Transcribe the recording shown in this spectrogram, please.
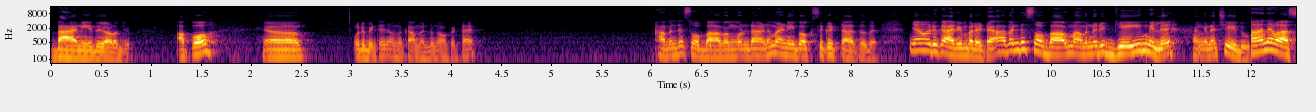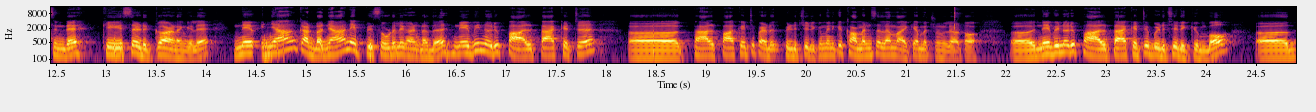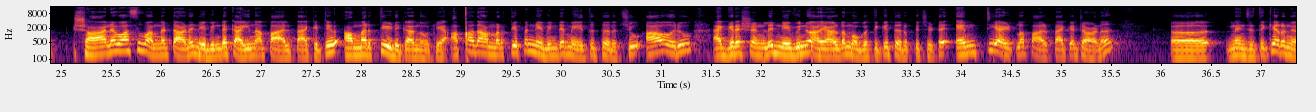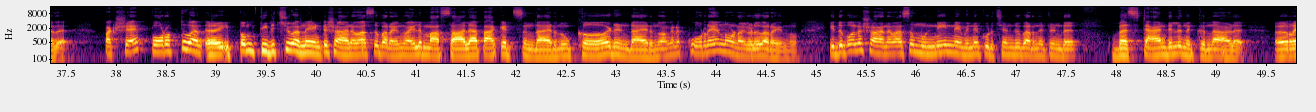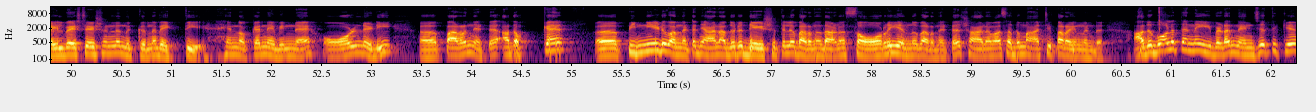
ബാൻ ചെയ്ത് കളഞ്ഞു. അപ്പോൾ ഒരു മിനിറ്റ് ഞാൻ ഒന്ന് കമന്റ് നോക്കട്ടെ. അവന്റെ സ്വഭാവം കൊണ്ടാണ് മണി ബോക്സ് കിട്ടാത്തത്. ഞാൻ ഒരു കാര്യം പറയട്ടെ അവന്റെ സ്വഭാവം അവനൊരു ഗെയിമിൽ അങ്ങനെ ചെയ്തു. ആനവാസിന്റെ കേസ് എടുക്കുകയാണെങ്കിൽ ഞാൻ കണ്ട ഞാൻ എപ്പിസോഡിൽ കണ്ടത് നെവിൻ ഒരു പാൽ പാക്കറ്റ് പാൽ പാക്കറ്റ് പിടിച്ചിരിക്കുമ്പോൾ എനിക്ക് കമൻസ് എല്ലാം വായിക്കാൻ പറ്റണില്ല കേട്ടോ. നെവിൻ ഒരു പാൽ പാക്കറ്റ് പിടിച്ചിരിക്കുമ്പോൾ ഷാനവാസ് വന്നിട്ടാണ് നെവിന്റെ കയ്യിൽ നിന്ന് ആ പാൽ പാക്കറ്റ് അമർത്തി എടുക്കാൻ നോക്കിയത് അപ്പോൾ അത് അമർത്തിയപ്പോൾ നെവിന്റെ മേത്ത് തെറിച്ചു. ആ ഒരു അഗ്രഷനിൽ നെവിനും അയാളുടെ മുഖത്തേക്ക് തെറിപ്പിച്ചിട്ട് എം ആയിട്ടുള്ള പാൽ പാക്കറ്റാണ് നെഞ്ചത്തേക്ക് എറിഞ്ഞത്. പക്ഷേ പുറത്ത് ഇപ്പം തിരിച്ചു വന്നു കഴിഞ്ഞിട്ട് ഷാനവാസ് പറയുന്നു അതിൽ മസാല പാക്കറ്റ്സ് ഉണ്ടായിരുന്നു കേർഡ് ഉണ്ടായിരുന്നു അങ്ങനെ കുറേ നുണകൾ പറയുന്നു. ഇതുപോലെ ഷാനവാസ് മുന്നേ നെവിനെ കുറിച്ച് എന്ത് പറഞ്ഞിട്ടുണ്ട്? ബസ് സ്റ്റാൻഡിൽ നിൽക്കുന്ന ഏഹ് റെയിൽവേ സ്റ്റേഷനിൽ നിൽക്കുന്ന വ്യക്തി എന്നൊക്കെ നെവിനെ ഓൾറെഡി പറഞ്ഞിട്ട് അതൊക്കെ പിന്നീട് വന്നിട്ട് ഞാൻ അതൊരു ദേഷ്യത്തിൽ പറഞ്ഞതാണ് സോറി എന്ന് പറഞ്ഞിട്ട് ഷാനവാസ് അത് മാറ്റി പറയുന്നുണ്ട്. അതുപോലെ തന്നെ ഇവിടെ നെഞ്ചത്തേക്ക്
